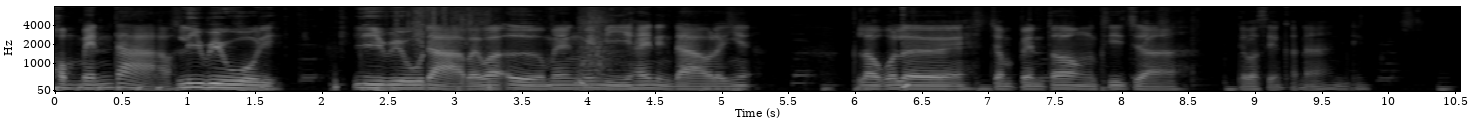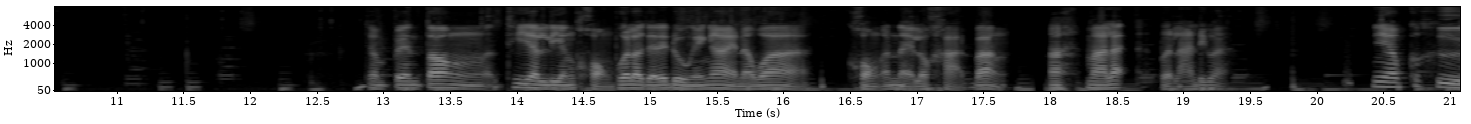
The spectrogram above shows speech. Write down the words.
คอมเมนต์ด่ารีวิวดิ รีวิวด่าไปว่า เออ แม่งไม่มีให้หนึ่งดาวอะไรเงี้ย เราก็เลยจำเป็นต้องที่จะ เดี๋ยวเสียงกันนะนิดนึงจำเป็นต้องที่จะเรียงของเพื่อเราจะได้ดูง่าย ๆ นะว่าของอันไหนเราขาดบ้าง อะ มาละ เปิดร้านดีกว่า นี่ครับก็คือ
